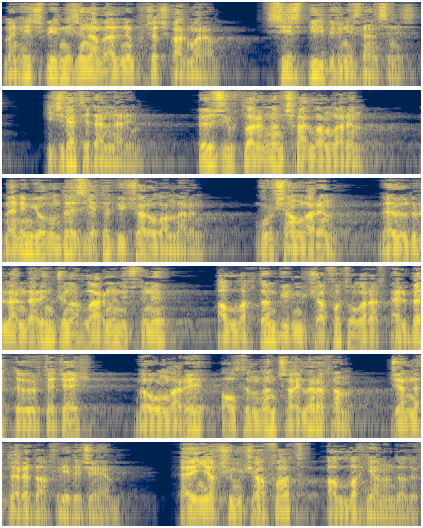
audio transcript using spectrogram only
Mən heç birinizin əməlini puça çıxarmaram. Siz bir-birinizdənsiniz. Hicrət edənlərin, öz yurtlarından çıxarılanların, mənim yolumda əziyyətə düçar olanların, vuruşanların və öldürülənlərin günahlarının üstünü Allahdan bir mükafat olaraq əlbəttə örtəcək və onları altından çaylar axan cənnətlərə daxil edəcəyəm. Ən yaxşı mükafat Allah yanındadır.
